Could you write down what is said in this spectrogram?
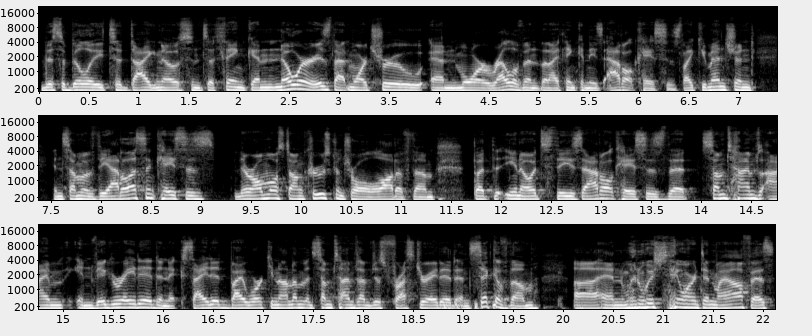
this ability to diagnose and to think. And nowhere is that more true and more relevant than I think in these adult cases. Like you mentioned, in some of the adolescent cases, they're almost on cruise control, a lot of them. But, the, you know, it's these adult cases that sometimes I'm invigorated and excited by working on them, and sometimes I'm just frustrated and sick of them uh, and wish they weren't in my office.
